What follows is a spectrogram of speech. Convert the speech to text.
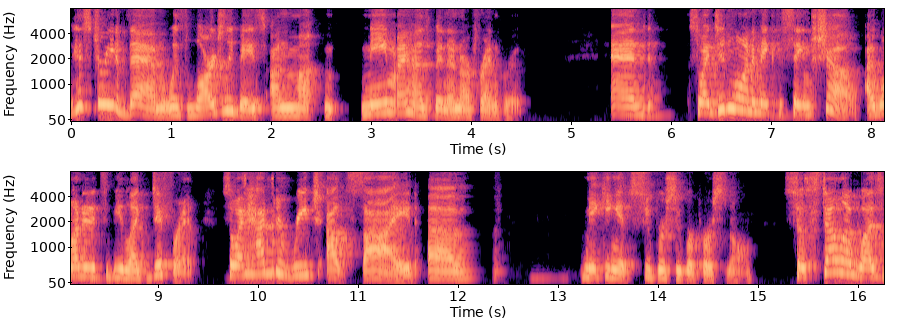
history of them was largely based on my, me, my husband, and our friend group, and so I didn't want to make the same show. I wanted it to be like different. So I had to reach outside of making it super super personal. So Stella was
